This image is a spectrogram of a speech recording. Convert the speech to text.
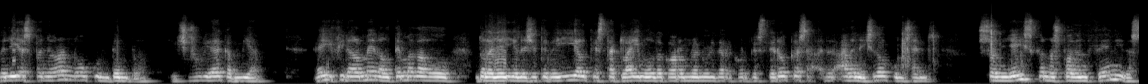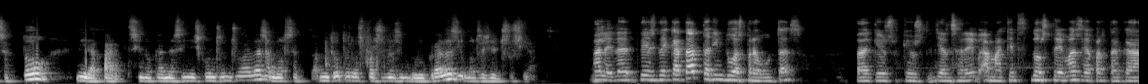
la llei espanyola no ho contempla. I això s'hauria de canviar. Eh? I finalment, el tema del, de la llei LGTBI, el que està clar i molt d'acord amb la Núria de Recortestero, que ha de néixer del consens. Són lleis que no es poden fer ni de sector ni de part, sinó que han de ser lleis consensuades amb, el, amb totes les persones involucrades i amb els agents socials. Vale, de, des de Catat tenim dues preguntes que us, que us llançaré amb aquests dos temes ja per tancar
